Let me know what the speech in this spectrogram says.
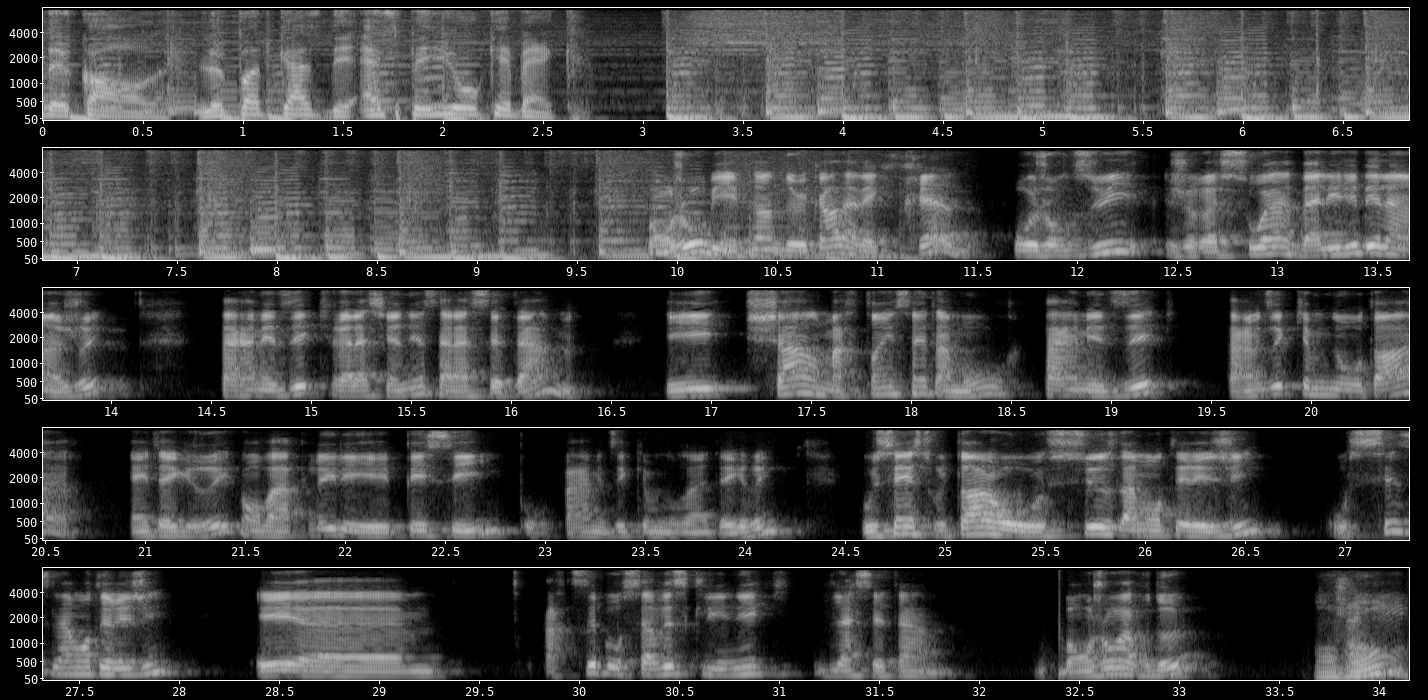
Deux calls, le podcast des SPU au Québec. Bonjour, bienvenue dans Deux Calls avec Fred. Aujourd'hui, je reçois Valérie Bélanger, paramédic relationniste à la CETAM, et Charles Martin Saint-Amour, paramédic, paramédic communautaire intégré, qu'on va appeler les PCI pour paramédic communautaire intégré, aussi instructeur au SUS de la Montérégie, au CIS de la Montérégie, et euh, participe au service clinique de la CETAM. Bonjour à vous deux. Bonjour.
